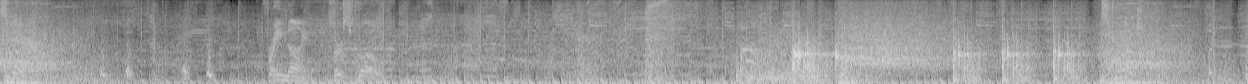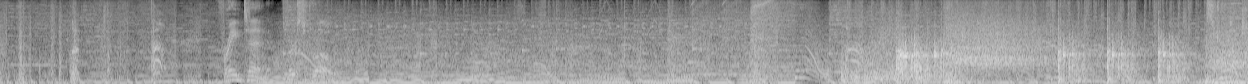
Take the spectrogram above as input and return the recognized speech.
Spare. Frame 9, first throw. Frame 10. First throw. Strike!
